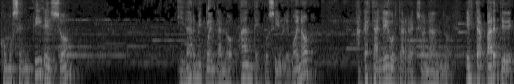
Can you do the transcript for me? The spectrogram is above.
Como sentir eso y darme cuenta lo antes posible. Bueno, acá está el ego, está reaccionando. Esta parte de,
